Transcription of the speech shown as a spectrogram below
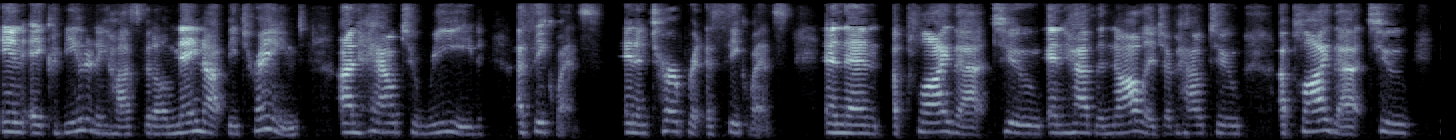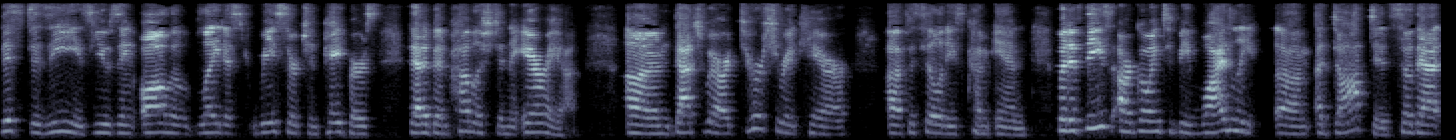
in a community hospital may not be trained on how to read a sequence and interpret a sequence and then apply that to and have the knowledge of how to apply that to this disease using all the latest research and papers that have been published in the area. Um, that's where our tertiary care uh, facilities come in. But if these are going to be widely um, adopted so that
